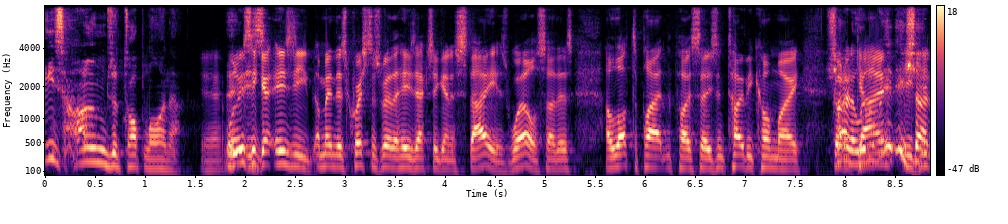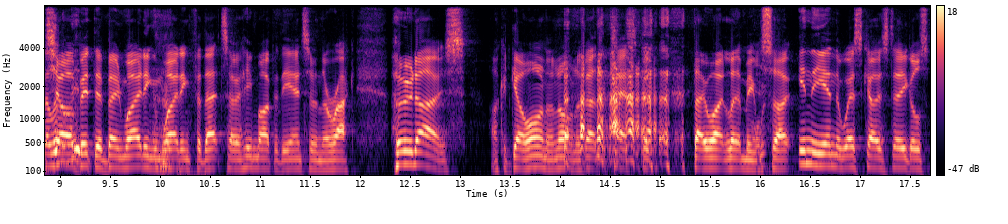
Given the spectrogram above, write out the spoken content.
is Holmes a top liner? Yeah. Well, is, is, he, is he? I mean, there's questions whether he's actually going to stay as well. So there's a lot to play out in the postseason. Toby Conway got a, a game. Bit. He, he did a show a bit. bit. They've been waiting and waiting for that, so he might be the answer in the ruck. Who knows? I could go on and on about the Cats, but they won't let me. So in the end, the West Coast Eagles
